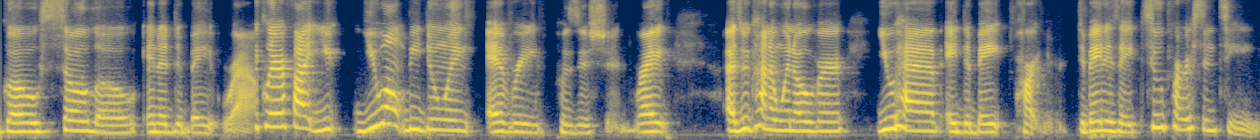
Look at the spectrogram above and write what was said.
go solo in a debate round. To clarify, you you won't be doing every position, right? as we kind of went over, you have a debate partner. Debate is a two person team.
